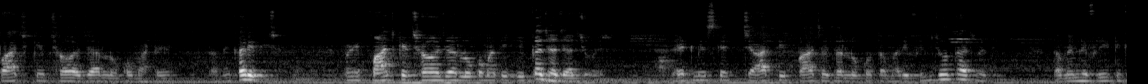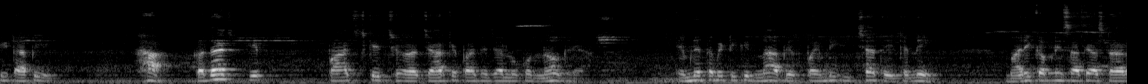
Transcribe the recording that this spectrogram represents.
પાંચ કે છ હજાર લોકો માટે તમે ખરીદી છે. પણ એ પાંચ કે છ હજાર લોકોમાંથી એક જ હજાર જોવે છે. દેટ મીન્સ કે ચારથી પાંચ હજાર લોકો તમારી ફિલ્મ જોતા જ નથી. તમે એમને ફ્રી ટિકિટ આપી. હા, કદાચ એ પાંચ કે ચાર કે પાંચ હજાર લોકો ન ગયા. એમને તમે ટિકિટ ના આપી પણ એમની ઈચ્છા થઈ કે નહીં. મારી કંપની સાથે આ સ્ટાર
